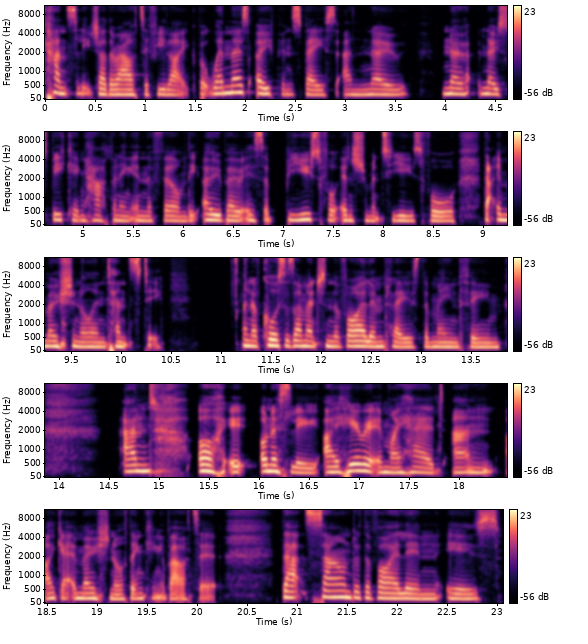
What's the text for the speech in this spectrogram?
cancel each other out, if you like. But when there's open space and no no no speaking happening in the film, the oboe is a beautiful instrument to use for that emotional intensity. And of course, as I mentioned, the violin plays the main theme. And oh, it honestly, I hear it in my head and I get emotional thinking about it. That sound of the violin is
